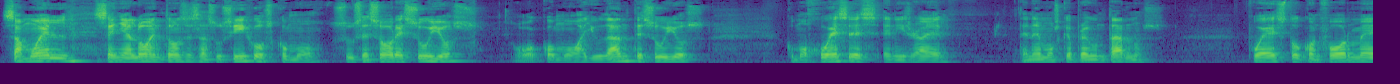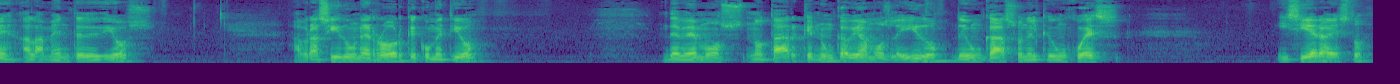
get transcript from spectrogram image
Samuel señaló entonces a sus hijos como sucesores suyos o como ayudantes suyos, como jueces en Israel. Tenemos que preguntarnos, ¿fue esto conforme a la mente de Dios? ¿Habrá sido un error que cometió? Debemos notar que nunca habíamos leído de un caso en el que un juez hiciera esto.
